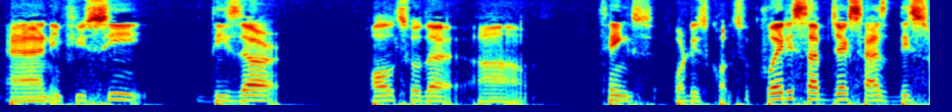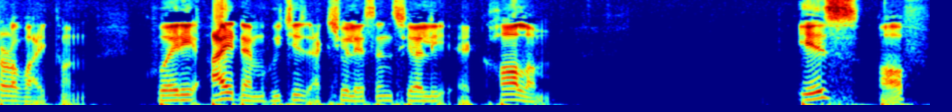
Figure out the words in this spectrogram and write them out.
And if you see, these are also the uh, things what is called. So query subjects has this sort of icon. Query item, which is actually essentially a column, is of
